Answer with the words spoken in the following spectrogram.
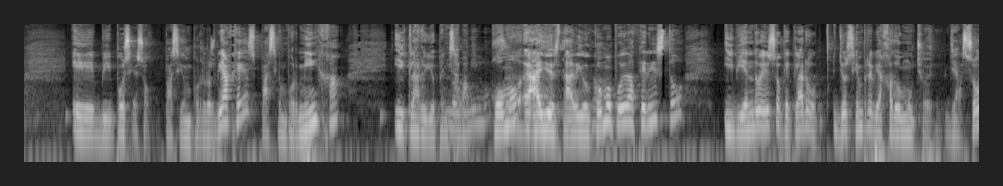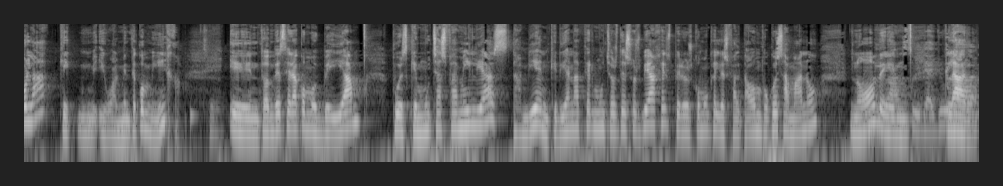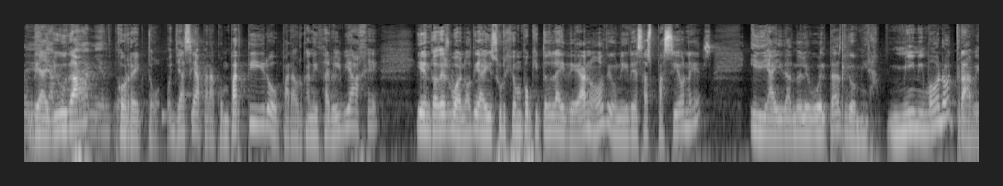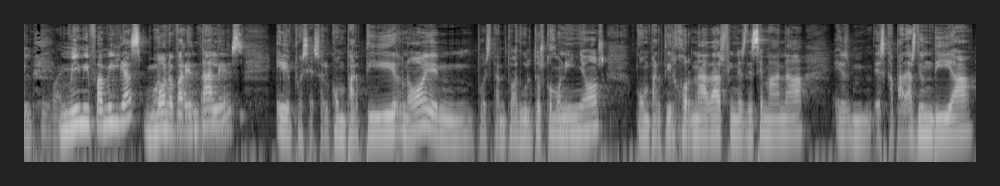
eh, vi pues eso, pasión por los viajes, pasión por mi hija y claro, yo pensaba. ¿cómo? Ahí está, digo, ¿cómo puedo hacer esto? Y viendo eso, que claro, yo siempre he viajado mucho, ya sola, que igualmente con mi hija. Eh, entonces era como veía pues que muchas familias también querían hacer muchos de esos viajes, pero es como que les faltaba un poco esa mano, ¿no? Amiga, sí, de ayuda, claro, de- de, ayuda, correcto, ya sea para compartir o para organizar el viaje. Y entonces, bueno, de ahí surgió un poquito la idea, ¿no? De unir esas pasiones y ahí dándole vueltas, digo, mira, mini mono travel, mini familias Monoparentales. monoparentales, eh, pues eso, el compartir, ¿no? En, pues tanto adultos como niños, compartir jornadas, fines de semana, es- escapadas de un día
